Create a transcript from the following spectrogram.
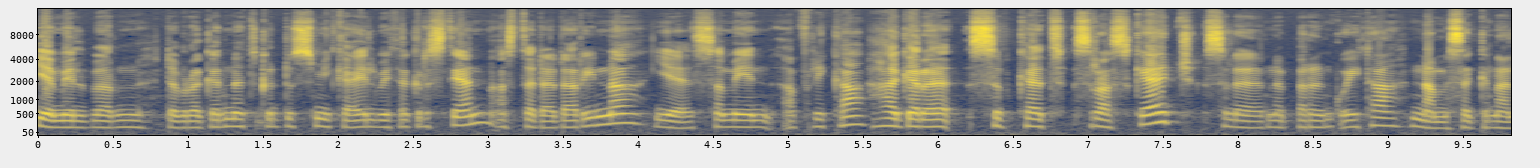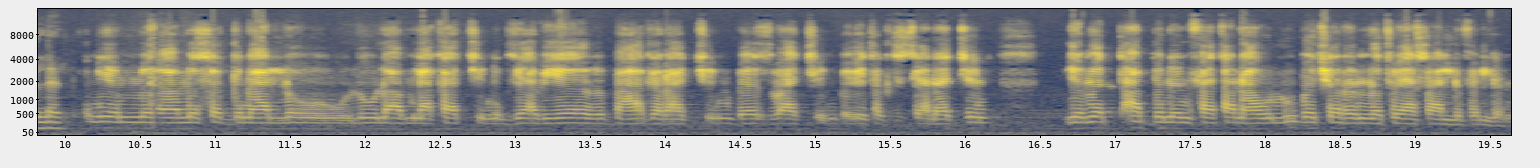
የሜልበርን ደብረገነት ቅዱስ ሚካኤል ቤተ ክርስቲያን አስተዳዳሪና የሰሜን አፍሪካ ሀገረ ስብከት ስራ አስኪያጅ ስለነበረን ቆይታ እናመሰግናለን። እኔም አመሰግናለሁ። ልዑል አምላካችን እግዚአብሔር በሀገራችን፣ በሕዝባችን፣ በቤተ ክርስቲያናችን የመጣብንን ፈተና ሁሉ በቸርነቱ ያሳልፍልን።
